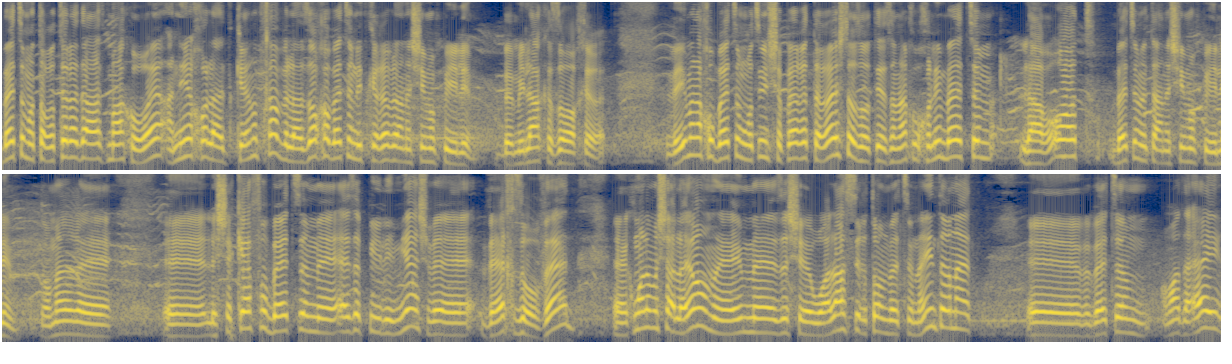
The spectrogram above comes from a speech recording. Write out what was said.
בעצם אתה רוצה לדעת מה קורה, אני יכול לעדכן אותך ולעזור לך בעצם להתקרב לאנשים הפעילים, במילה כזו או אחרת. ואם אנחנו בעצם רוצים לשפר את הרשת הזאת, אז אנחנו יכולים בעצם להראות בעצם את האנשים הפעילים. זאת אומרת, אה, לשקף פה בעצם אה, איזה פעילים יש ואיך זה עובד. כמו למשל היום, עם זה שהוא עלה סרטון בעצם לאינטרנט, ובעצם אמרת, היי,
